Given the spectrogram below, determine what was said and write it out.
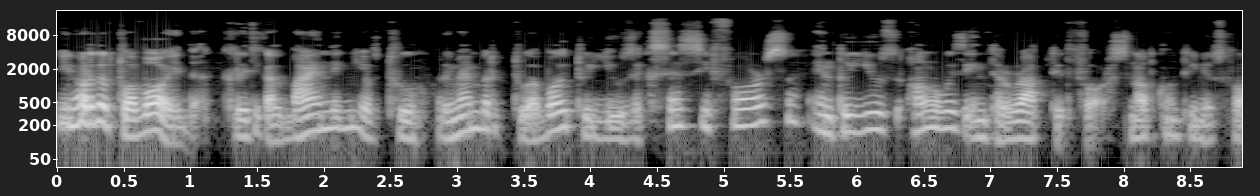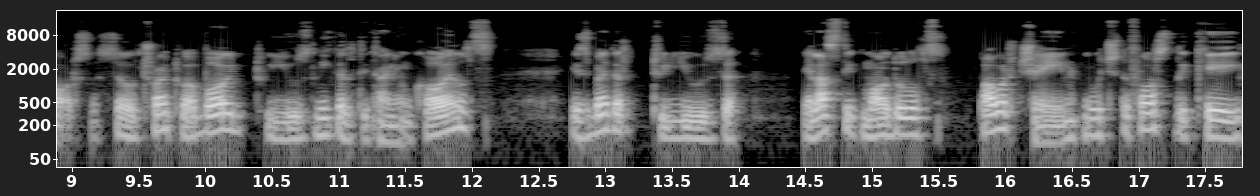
In order to avoid critical binding, you have to remember to avoid to use excessive force and to use always interrupted force, not continuous force. So try to avoid to use nickel titanium coils. It's better to use elastic modules, power chain, in which the force decay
